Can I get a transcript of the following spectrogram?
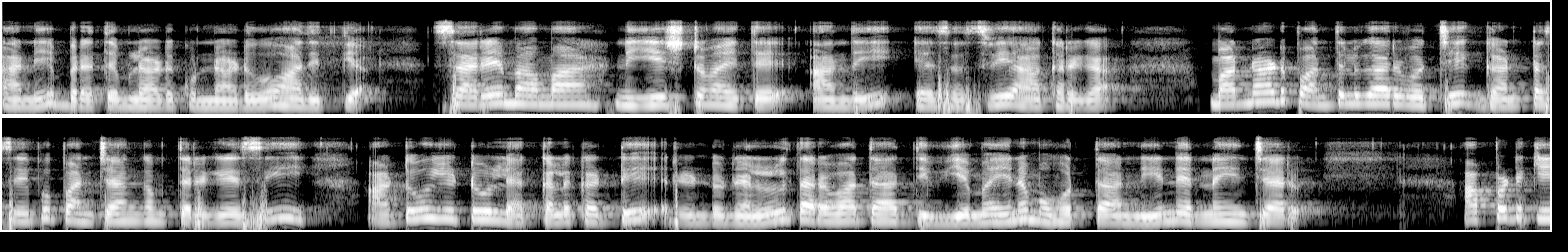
అని బ్రతిమలాడుకున్నాడు ఆదిత్య. సరే మామ నీ ఇష్టం అయితే అంది యశస్వి ఆఖరిగా. మర్నాడు పంతులు గారు వచ్చి గంటసేపు పంచాంగం తిరిగేసి అటూ ఇటూ లెక్కలు కట్టి రెండు నెలల తర్వాత దివ్యమైన ముహూర్తాన్ని నిర్ణయించారు. అప్పటికి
